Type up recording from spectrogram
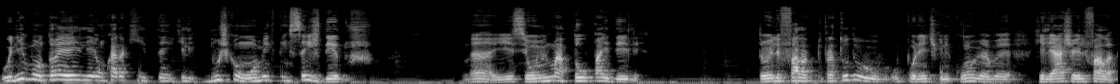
O Inigo Montoya ele é um cara que, tem, que ele busca um homem que tem seis dedos. Né? E esse homem matou o pai dele. Então ele fala pra todo o oponente que ele, que ele acha, ele fala:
